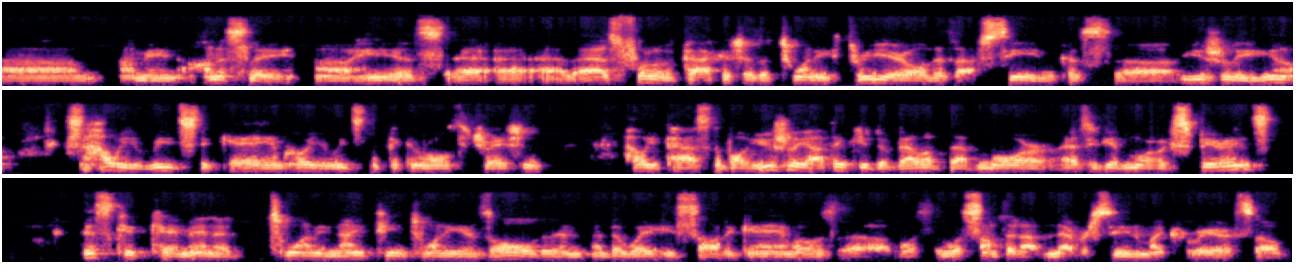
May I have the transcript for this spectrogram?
Um, I mean, honestly, uh, he is uh, as full of a package as a 23 year old as I've seen. Because uh, usually, you know, it's how he reads the game, how he reads the pick and roll situation, how he passed the ball. Usually, I think you develop that more as you get more experience. This kid came in at 20, 19, 20 years old, and, and the way he saw the game was, uh, was was something I've never seen in my career. So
